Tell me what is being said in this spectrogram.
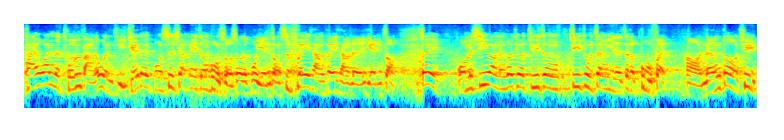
台湾的囤房的问题绝对不是像内政部所说的不严重，是非常非常的严重。所以，我们希望能够就居正居住正义的这个部分，哦，能够去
